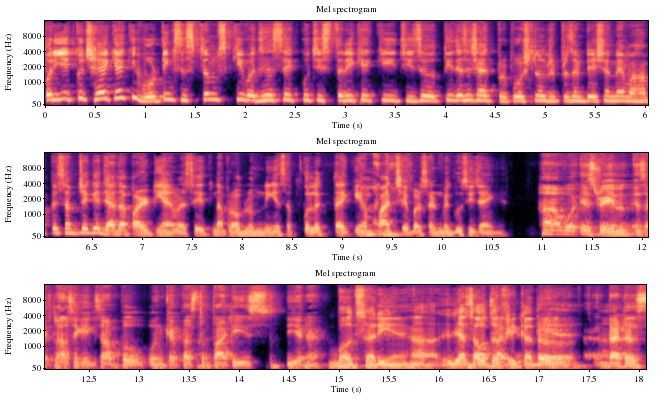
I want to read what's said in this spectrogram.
पर ये कुछ है क्या कि वोटिंग सिस्टम्स की वजह से कुछ इस तरीके की चीज़ें होती है? जैसे शायद प्रोपोर्शनल रिप्रेजेंटेशन है वहाँ पे सब जगह ज़्यादा पार्टियाँ हैं वैसे इतना प्रॉब्लम नहीं है सबको लगता है कि हम पाँच छह परसेंट में घुस ही जाएँगे। हाँ वो Israel is a classic example उनके पास तो पार्टीज यू नो बहुत सारी हैं हाँ या साउथ अफ्रीका भी है हाँ। that is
